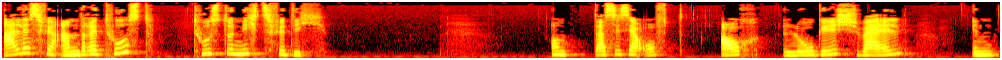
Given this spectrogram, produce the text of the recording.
alles für andere tust, tust du nichts für dich. Und das ist ja oft auch logisch, weil in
